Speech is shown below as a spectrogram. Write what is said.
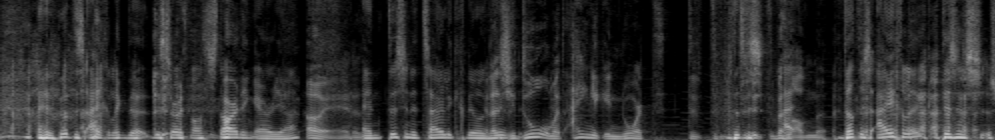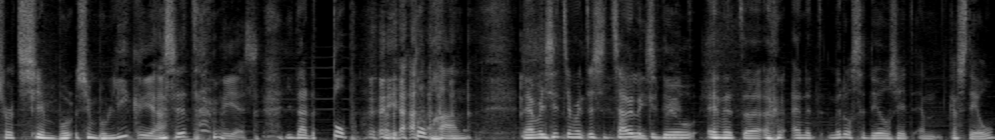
en dat is eigenlijk de, de soort van starting area. Oh ja, ja, dat, En tussen het zuidelijke gedeelte... en dat is je doel om uiteindelijk in Noord te, te, Dat is- te belanden. Dat is eigenlijk, het is een soort symbo- symboliek, Ja. is het, yes. naar de top, naar de Ja. top gaan. Nee, maar je zit zeg maar tussen het zuidelijke deel en het, eh, en het middelste deel zit een kasteel.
